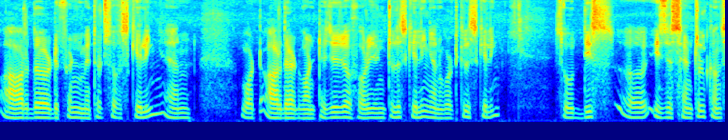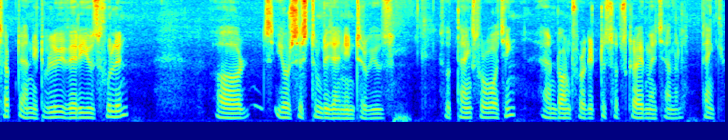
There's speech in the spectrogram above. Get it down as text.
are the different methods of scaling and what are the advantages of horizontal scaling and vertical scaling. So this uh, is a central concept and it will be very useful in uh, your system design interviews. So thanks for watching and don't forget to subscribe my channel. Thank you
